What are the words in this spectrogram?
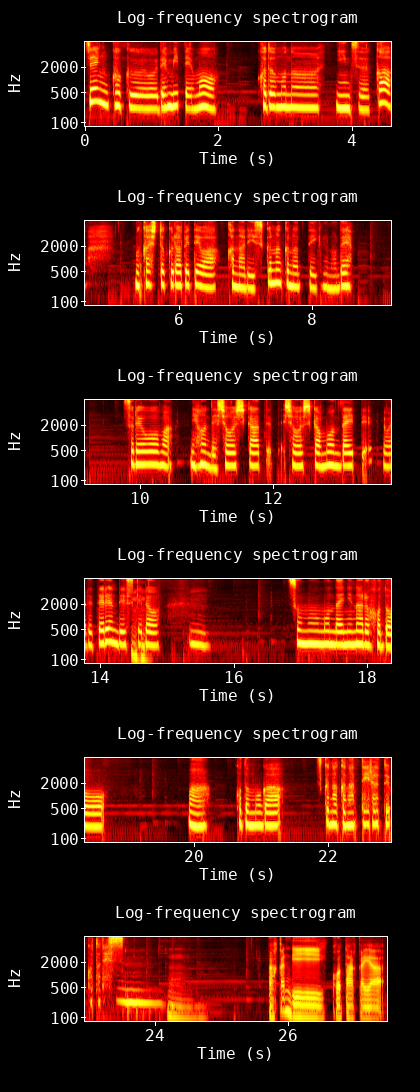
全国で見ても、子供の人数が昔と比べてはかなり少なくなっているので、それをまあ、日本で少子化って言って、少子化問題って言われてるんですけど、Hmm. その問題になるほど、まあ、子供が少なくなっているということです。Hmm. Hmm. bahkan di kota kayak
